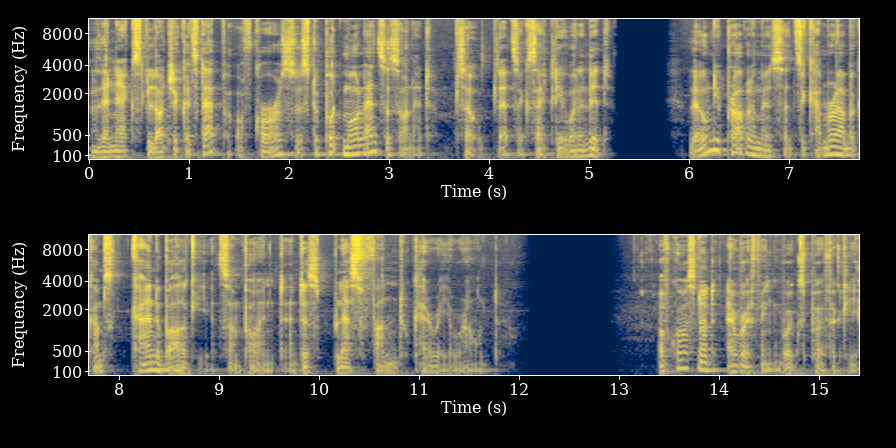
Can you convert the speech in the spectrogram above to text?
The next logical step, of course, is to put more lenses on it. So that's exactly what I did. The only problem is that the camera becomes kinda bulky at some point and is less fun to carry around. Of course not everything works perfectly.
